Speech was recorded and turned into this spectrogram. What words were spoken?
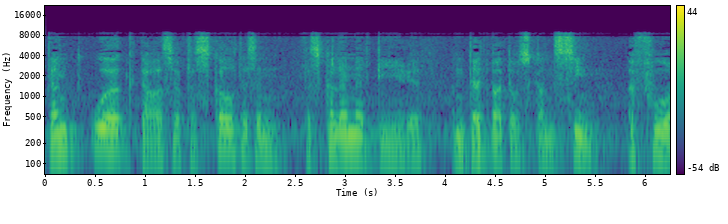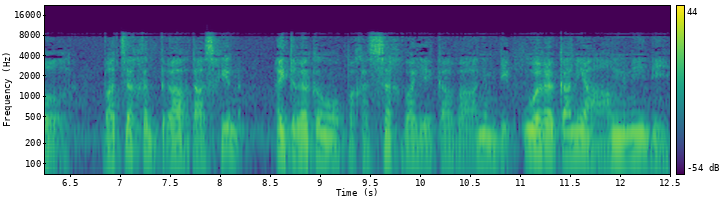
dink ook daar's 'n verskil tussen verskillende diere in dit wat ons kan sien. 'n Voël, wat se gedrag, daar's geen uitdrukking op 'n gesig wat jy kan waarneem. Die ore kan nie hang nie. Die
